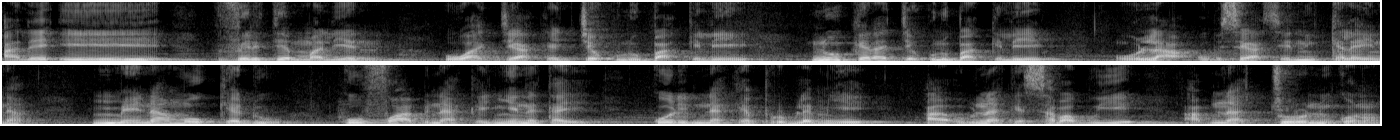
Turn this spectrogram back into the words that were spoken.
ale ee verite maliyɛni u ka jɛ ka kɛ jɛkuluba kelen ye n'u kɛra jɛkuluba kelen ye o la u bɛ se ka se nin kɛlɛ in na mɛ n'a m'o kɛ dun ko fɔ a bɛna kɛ ɲɛnɛta ye k'o de bɛna kɛ porobilɛmu ye o bɛna kɛ sababu ye a bɛna coro nin kɔnɔ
